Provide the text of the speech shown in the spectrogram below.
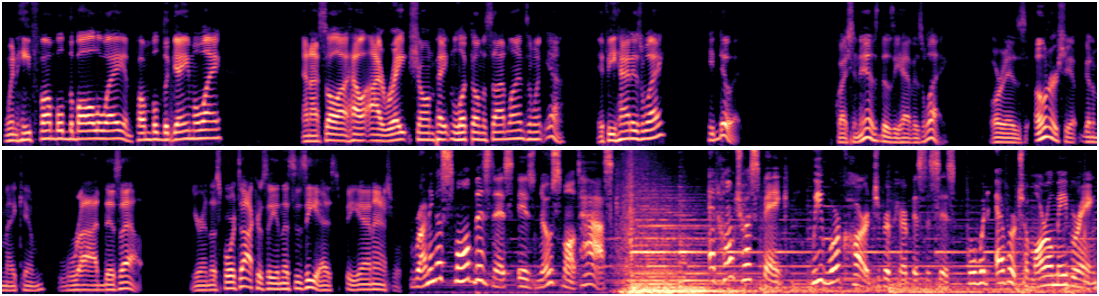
when he fumbled the ball away and fumbled the game away, and I saw how irate Sean Payton looked on the sidelines and went, "Yeah, if he had his way, he'd do it." The question is, does he have his way? Or is ownership going to make him ride this out? You're in the Sportsocracy, and this is ESPN Asheville. Running a small business is no small task. At Home Trust Bank, we work hard to prepare businesses for whatever tomorrow may bring.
